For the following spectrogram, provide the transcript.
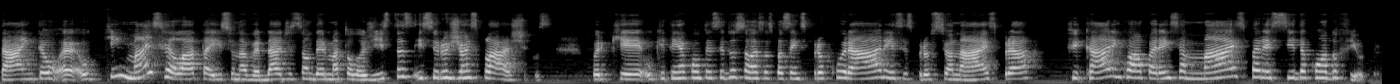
Tá? Então, é, o quem mais relata isso, na verdade, são dermatologistas e cirurgiões plásticos, porque o que tem acontecido são essas pacientes procurarem esses profissionais para ficarem com a aparência mais parecida com a do filtro.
